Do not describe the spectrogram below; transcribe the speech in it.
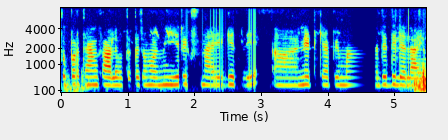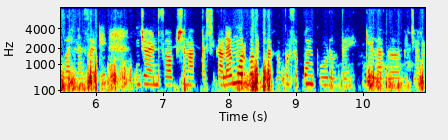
सुपर थँक्स आलं होतं त्याच्यामुळे मी ही रिक्स नाही घेतली. नेट कॅपीमध्ये दिलेला आहे भरण्यासाठी जॉईंटचा ऑप्शन आत्ता शिकायला. मोर बघितला का कसं पंख उडवतोय? गेला ग बिचारा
